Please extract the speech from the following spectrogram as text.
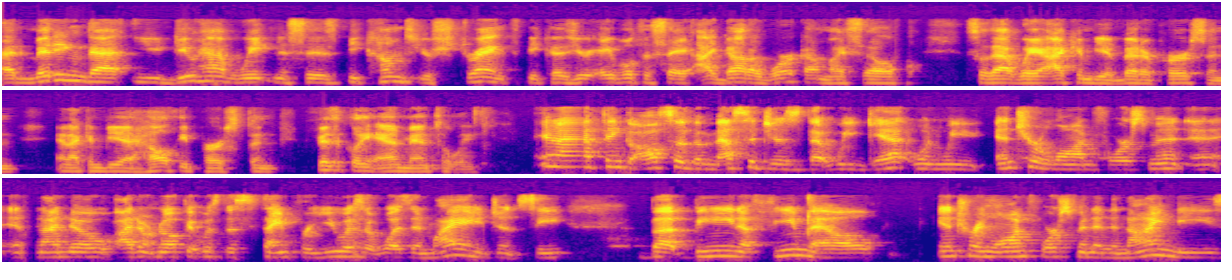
admitting that you do have weaknesses becomes your strength because you're able to say, I got to work on myself so that way I can be a better person and I can be a healthy person physically and mentally. And I think also the messages that we get when we enter law enforcement, and, and I know, I don't know if it was the same for you as it was in my agency, but being a female entering law enforcement in the 90s,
